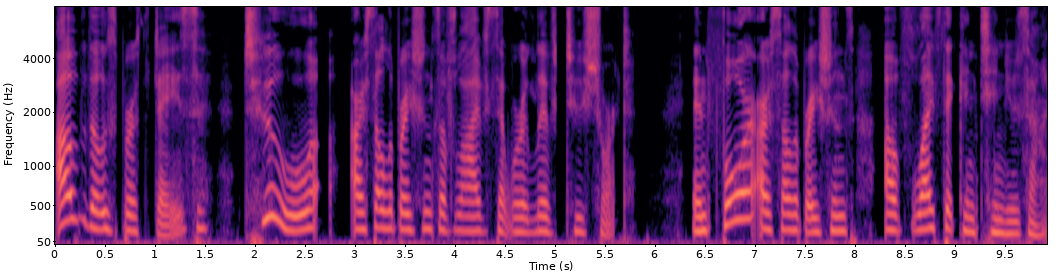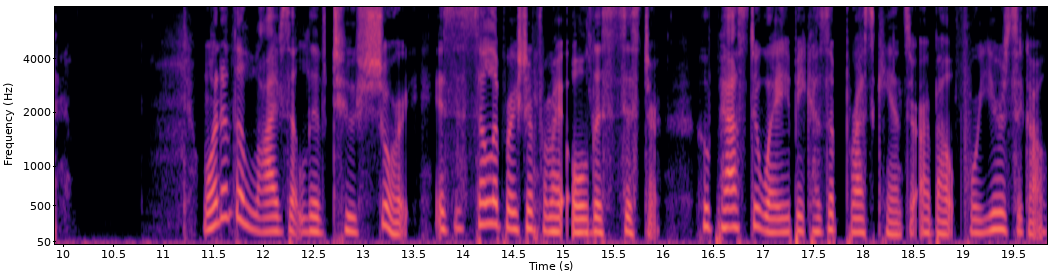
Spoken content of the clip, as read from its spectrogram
Of those birthdays, two are celebrations of lives that were lived too short and four are celebrations of life that continues on. One of the lives that lived too short is the celebration for my oldest sister, who passed away because of breast cancer about four years ago.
